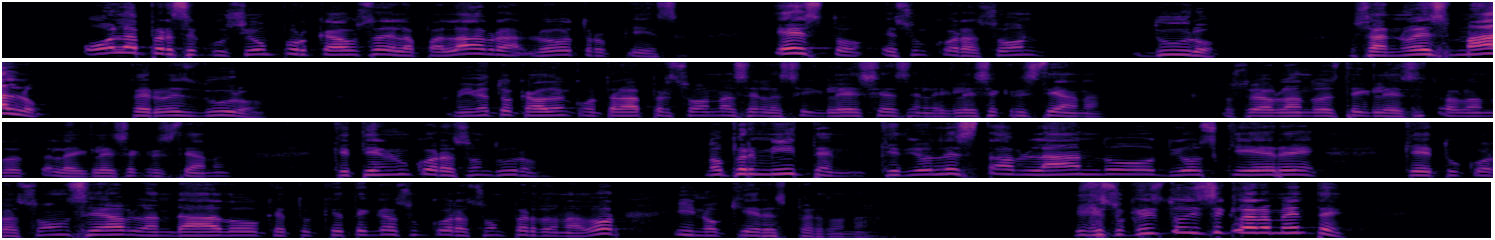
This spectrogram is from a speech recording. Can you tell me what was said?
o la persecución por causa de la palabra, luego tropieza. Esto es un corazón duro. O sea, no es malo, pero es duro. A mí me ha tocado encontrar personas en las iglesias, en la iglesia cristiana, no estoy hablando de esta iglesia, estoy hablando de la iglesia cristiana, que tienen un corazón duro. No permiten que Dios le está hablando, Dios quiere que tu corazón sea ablandado, que tú que tengas un corazón perdonador y no quieres perdonar. Y Jesucristo dice claramente,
